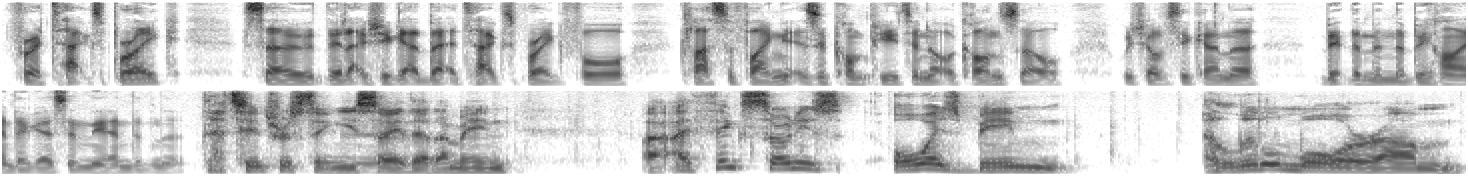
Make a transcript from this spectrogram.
for a tax break. So they'd actually get a better tax break for classifying it as a computer, not a console, which obviously kind of bit them in the behind, I guess, in the end, didn't it? That's interesting you say that. I mean, I I think Sony's always been a little more um,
